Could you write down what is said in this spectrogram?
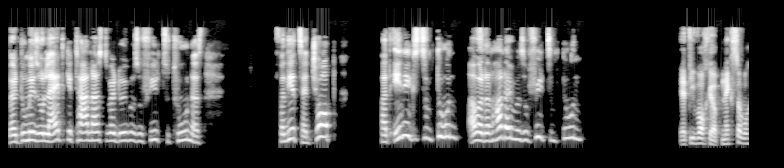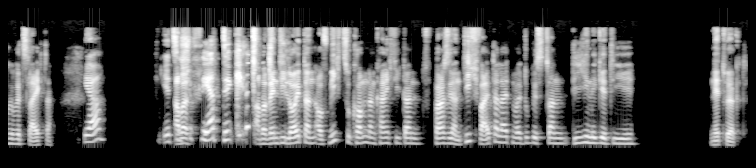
Weil du mir so leid getan hast, weil du immer so viel zu tun hast. Verliert seinen Job, hat eh nichts zum tun, aber dann hat er immer so viel zum tun. Ja, die Woche, ab nächster Woche wird's leichter. Ja, jetzt Aber- ist schon fertig. Aber wenn die Leute dann auf mich zukommen, dann kann ich die dann quasi an dich weiterleiten, weil du bist dann diejenige, die networkt.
